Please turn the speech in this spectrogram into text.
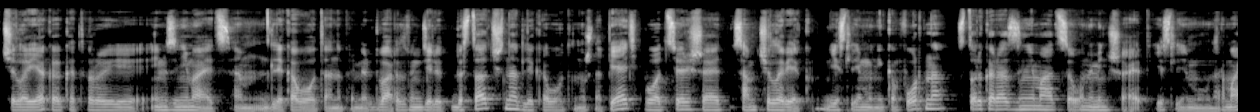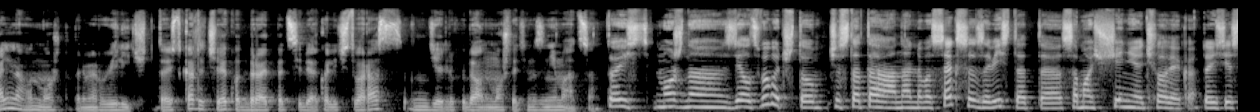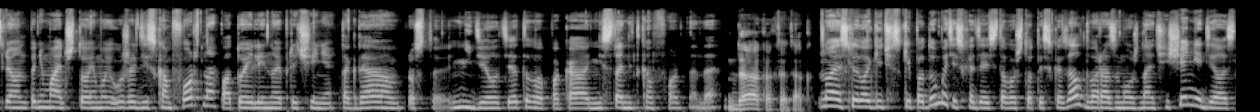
человека, который им занимается. Для кого-то, например, два раза в неделю достаточно, для кого-то нужно пять. Вот, все решает сам человек. Если ему некомфортно столько раз заниматься, он уменьшает. Если ему нормально, он может, например, увеличить. То есть каждый человек подбирает под себя количество раз в неделю, когда он может этим заниматься. То есть можно сделать вывод, что частота анального секса зависит от э, самоощущения человека. То есть есть если он понимает, что ему уже дискомфортно по той или иной причине, тогда просто не делать этого, пока не станет комфортно, да? Да, как-то так. Ну а если логически подумать, исходя из того, что ты сказал, два раза можно очищение делать,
